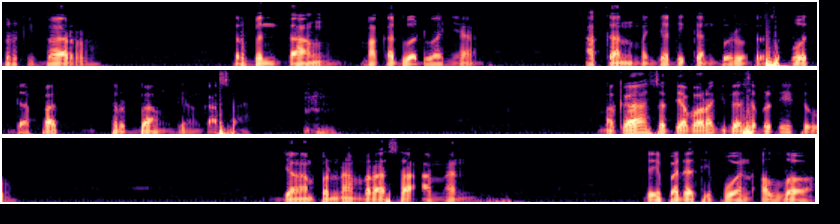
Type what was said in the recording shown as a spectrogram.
berkibar, terbentang, maka dua-duanya akan menjadikan burung tersebut dapat terbang di angkasa. Maka setiap orang juga seperti itu. Jangan pernah merasa aman daripada tipuan Allah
